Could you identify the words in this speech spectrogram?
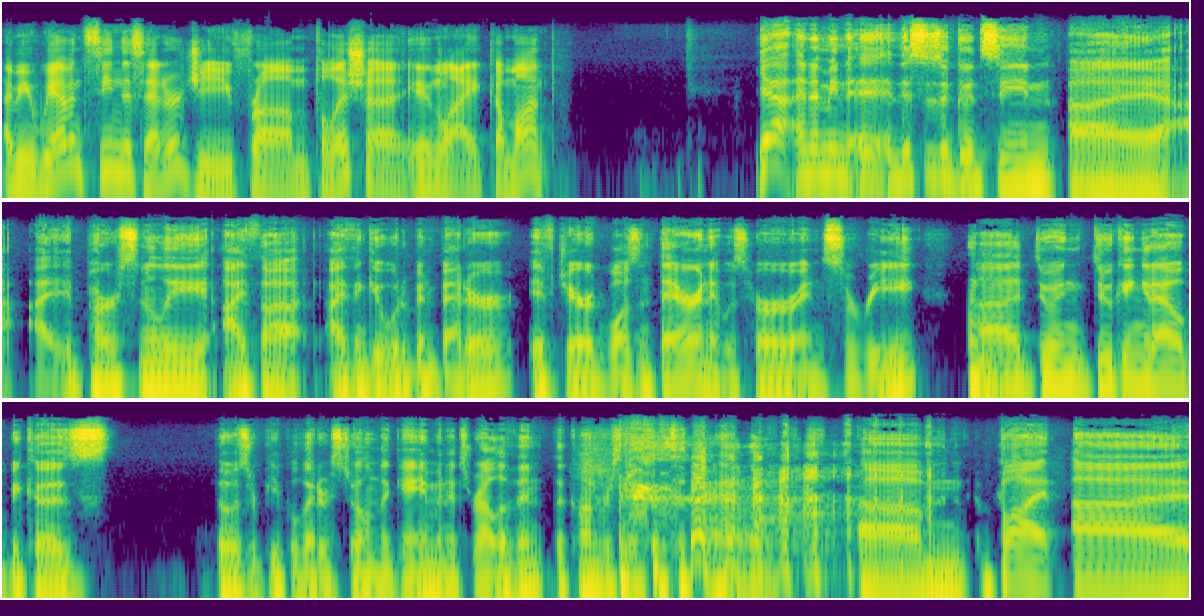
I mean, we haven't seen this energy from Felicia in like a month. Yeah, and I mean, i this is a good scene. Uh, I, personally, I thought I think it would have been better if Jared wasn't there and it was her and Cirie uh, doing duking it out because those are people that are still in the game and it's relevant the conversations that they're having. Um, but uh,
